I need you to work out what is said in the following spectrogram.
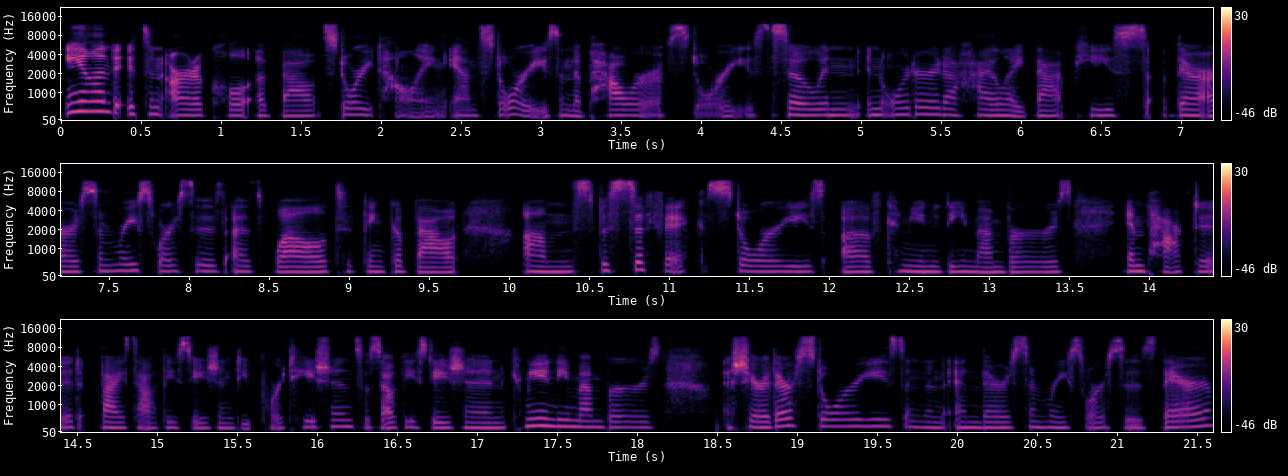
And it's an article about storytelling and stories and the power of stories. So, in, in order to highlight that piece, there are some resources as well to think about um, specific stories of community members impacted by Southeast Asian deportation. So Southeast Asian community members share their stories and, and there's some resources there.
